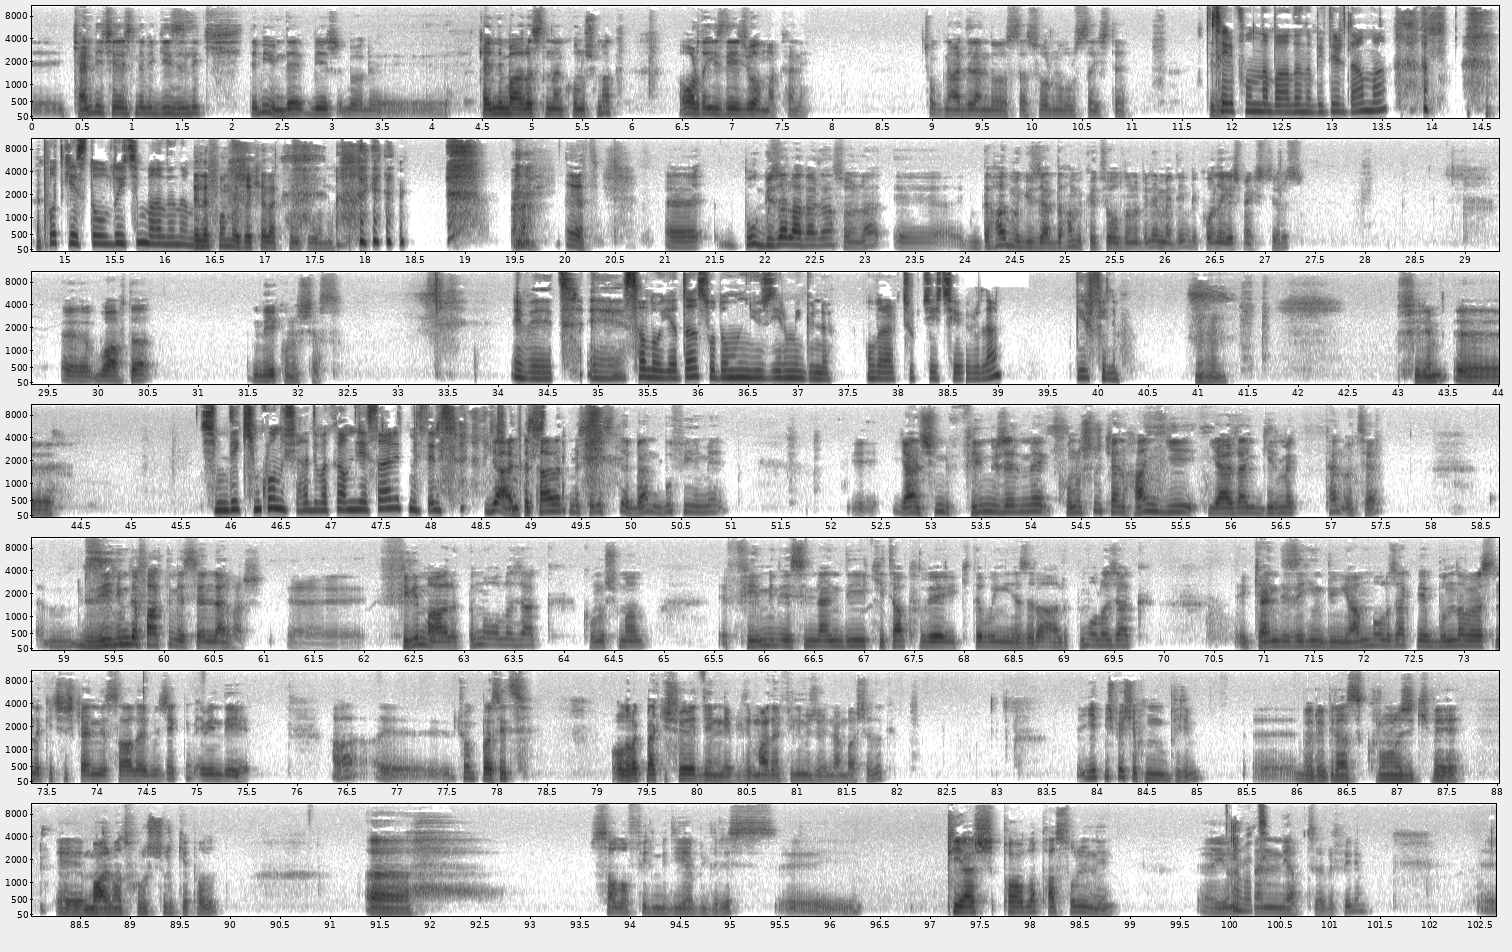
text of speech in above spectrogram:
e, kendi içerisinde bir gizlilik demeyeyim de bir böyle kendi mağarasından konuşmak orada izleyici olmak hani çok nadiren de olsa sorun olursa işte Telefonla bağlanabilirdi ama podcast olduğu için bağlanamıyor. telefonla joker konuşulmak. Evet. Ee, bu güzel haberden sonra e, daha mı güzel, daha mı kötü olduğunu bilemediğim bir konuya geçmek istiyoruz. Ee, bu hafta neyi konuşacağız? Evet, e, Salo ya da Sodom'un 120 günü olarak Türkçe'ye çevrilen bir film. Hı hı. Film e, Şimdi kim konuşuyor? Hadi bakalım cesaret meselesi. ya cesaret meselesi de ben bu filmi e, yani şimdi film üzerine konuşurken hangi yerden girmekten öte zihnimde farklı meseleler var. E, film ağırlıklı mı olacak konuşmam? E, filmin esinlendiği kitap ve kitabın yazarı ağırlıklı mı olacak? E, kendi zihin dünyam mı olacak ve bunlar arasındaki geçişkenliği sağlayabilecek miyim emin değilim. Ama e, çok basit olarak belki şöyle denilebilir. Madem film üzerinden başladık. 75 yapımı bir film. E, böyle biraz kronolojik ve e, malumat huruşçuluk yapalım. E, Salo filmi diyebiliriz. E, Pierre Paolo Pasolini'nin e, yönetmenliğini yaptığı bir film. E,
